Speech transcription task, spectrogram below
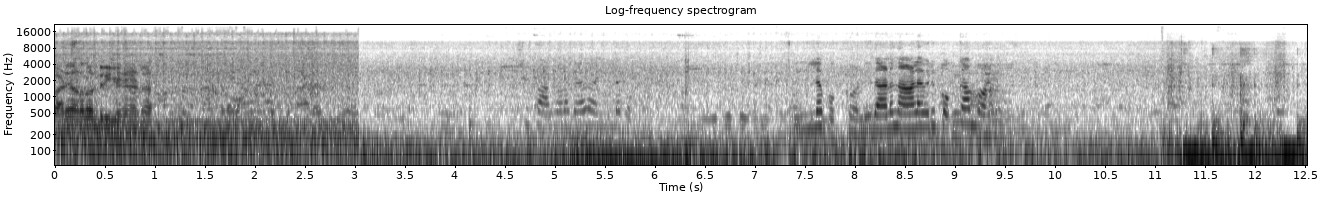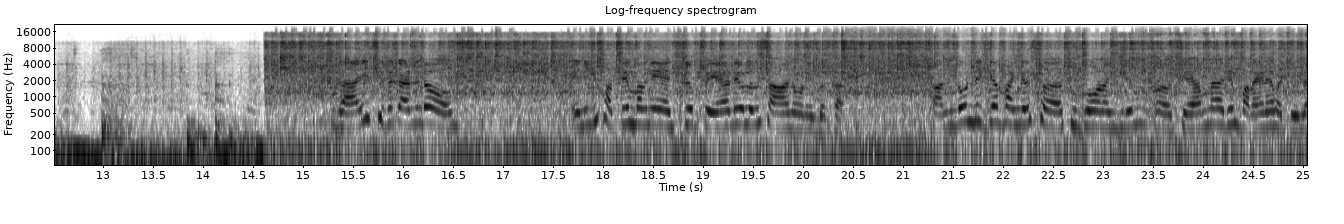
പണി നടന്നുകൊണ്ടിരിക്കുകയാണ് പൊക്കം. നല്ല പൊക്കമുണ്ട്. ഇതാണ് നാളെ അവർ പൊക്കാൻ പോണത്. ഗായ്സ് ഇത് കണ്ടോ? എനിക്ക് സത്യം പറഞ്ഞ ഏറ്റവും പേടിയുള്ളൊരു സാധനമാണ് ഇതൊക്കെ. കണ്ടുകൊണ്ടിരിക്കാൻ ഭയങ്കര സുഖമാണെങ്കിലും കയറുന്ന കാര്യം പറയാനേ പറ്റൂല.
